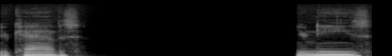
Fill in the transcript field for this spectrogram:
your calves, your knees.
